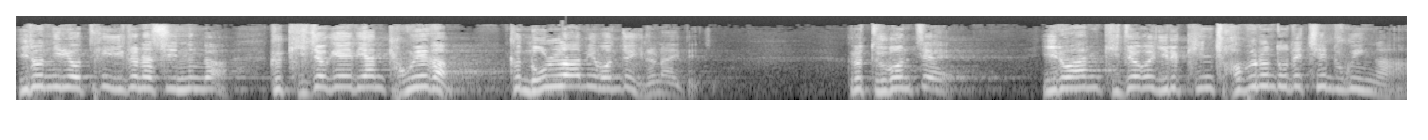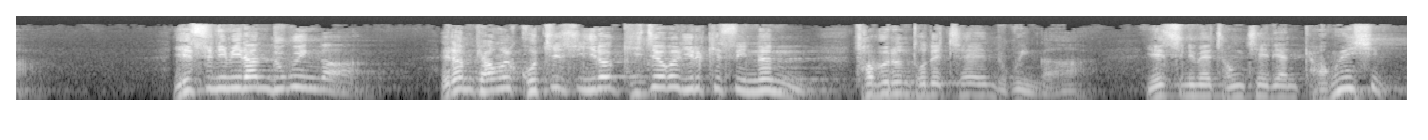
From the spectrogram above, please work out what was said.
이런 일이 어떻게 일어날 수 있는가? 그 기적에 대한 경외감, 그 놀라움이 먼저 일어나야 되죠. 그리고 두 번째, 이러한 기적을 일으킨 저분은 도대체 누구인가? 예수님이란 누구인가? 이런 병을 고칠 수, 이런 기적을 일으킬 수 있는 저분은 도대체 누구인가? 예수님의 정치에 대한 경외심.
